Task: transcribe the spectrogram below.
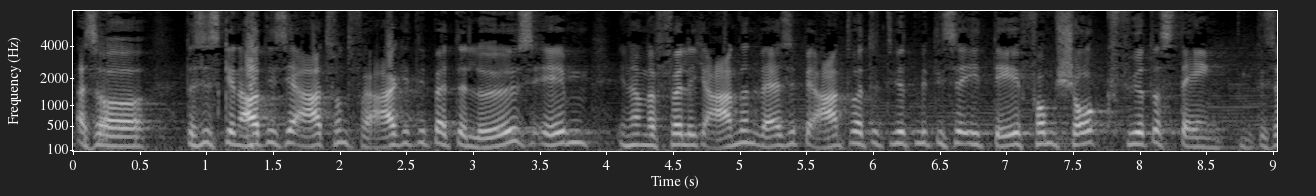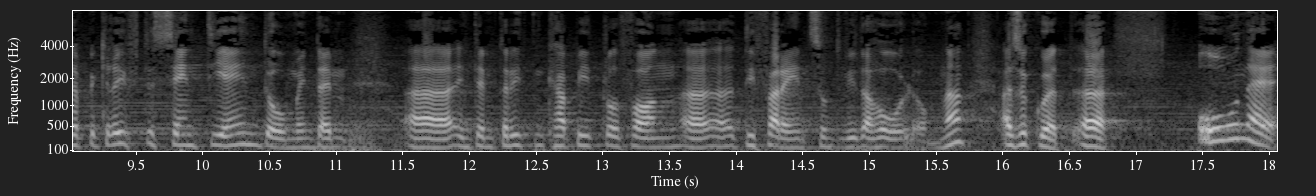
also das ist genau diese Art von Frage, die bei Deleuze eben in einer völlig anderen Weise beantwortet wird mit dieser Idee vom Schock für das Denken, dieser Begriff des Sentiendum in dem, äh, in dem dritten Kapitel von äh, Differenz und Wiederholung. Ne? Also gut, äh, ohne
